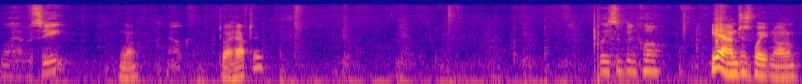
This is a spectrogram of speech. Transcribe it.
Want to have a seat? No. Okay. Do I have to? Police have been called? Yeah, I'm just waiting on them.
